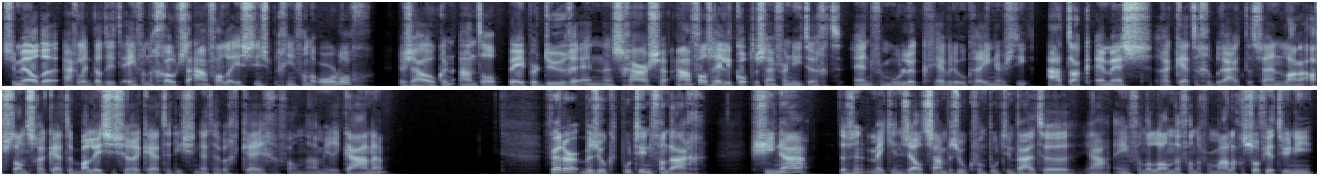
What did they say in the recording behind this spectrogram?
Ze melden eigenlijk dat dit een van de grootste aanvallen is sinds het begin van de oorlog. Er zou ook een aantal peperdure en eh, schaarse aanvalshelikopters zijn vernietigd. En vermoedelijk hebben de Oekraïners die ATAC-MS-raketten gebruikt. Dat zijn lange afstandsraketten, ballistische raketten die ze net hebben gekregen van de Amerikanen. Verder bezoekt Poetin vandaag China. Is een beetje een zeldzaam bezoek van Poetin buiten ja, een van de landen van de voormalige Sovjet-Unie.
